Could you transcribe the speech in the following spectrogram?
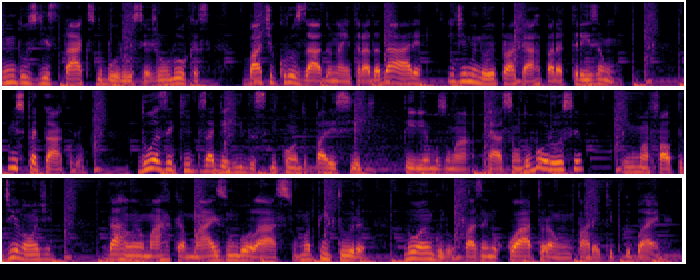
um dos destaques do Borussia, João Lucas, bate cruzado na entrada da área e diminui o placar para 3 a 1. Um espetáculo, duas equipes aguerridas e quando parecia que teríamos uma reação do Borussia em uma falta de longe, Darlan marca mais um golaço, uma pintura no ângulo, fazendo 4 a 1 para a equipe do Bayern.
